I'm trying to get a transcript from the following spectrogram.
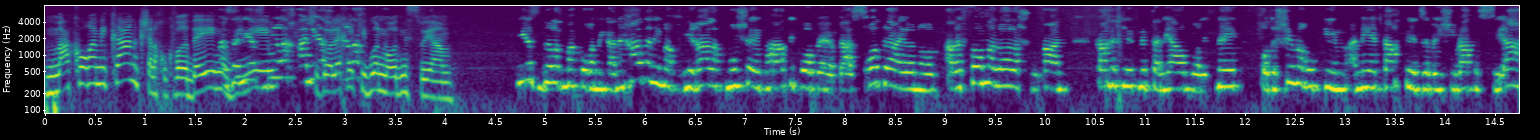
מה קורה מכאן, כשאנחנו כבר די מבינים לך- שזה הולך. לכיוון מאוד מסוים. אני אסביר לך מה קורה מכאן. אחד, אני מבהירה לך, כמו שהבהרתי פה בעשרות ראיונות, הרפורמה לא על השולחן, כך החליט נתניהו כבר לפני חודשים ארוכים. אני הטחתי את זה בישיבת הסיעה,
